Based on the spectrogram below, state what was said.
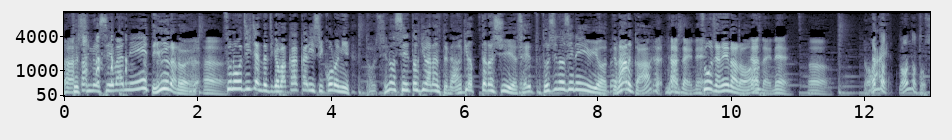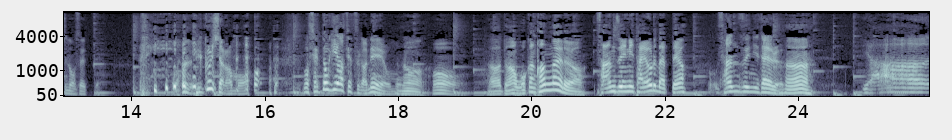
年の瀬はねーって言うだろうよ。うんそのおじいちゃんたちが若かりし頃に、年の瀬戸際なんてなきゃったらしいよ。せ年の瀬で言うよってなるか？なんだよね。そうじゃねえだろ？なんだよね。うん。なんだ、なんだ年の瀬って。びっくりしたな、もう。もう瀬戸際説がねえよ、もうん。う。あとな、他に考えろよ。三髄に頼るだってよ。うん。三髄に頼るう。ん。いや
